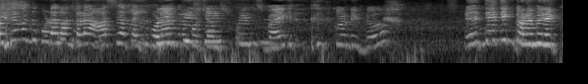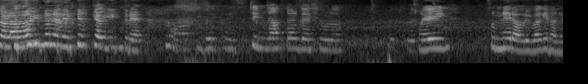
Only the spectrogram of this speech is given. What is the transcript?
ಒಂದೇ ಒಂದು ಕೊಡಲ್ಲ ಅಂತಾಳೆ ಆಸೆ ಆತಾಯ್ತು ಕೊಡ ಅಂದ್ರೆ ಕೊಡ್ತಾಳೆ. ಇಟ್ಕೊಂಡಿದ್ದು ಎದ್ದೆ ತಿಂತಾಳೆ ಮೇಲೆ ಇಕ್ತಾಳೆ ಅವಾಗಿಂದ ನಾನು ಎದ್ದಕ್ಕಾಗಿದ್ರೆ ತಿಂದಾಕ್ತಾಳೆ ಗೈಸ್ ಇವಳು. ಏಯ್ ಸುಮ್ಮನೆ ಅವ್ರು ಇವಾಗೆ ನಾನು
